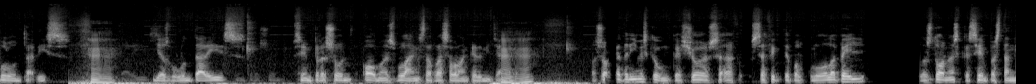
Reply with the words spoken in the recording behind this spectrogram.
voluntaris. Uh -huh. I els voluntaris sempre són homes blancs de raça blanca de Uh mitjana. -huh. La sort que tenim és que, com que això s'afecta pel color de la pell, les dones, que sempre estan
